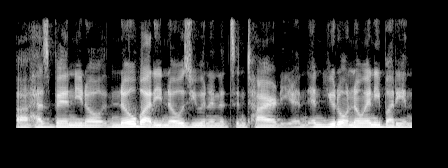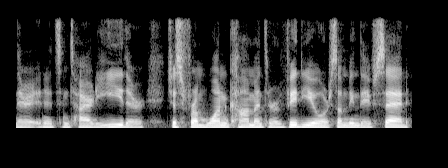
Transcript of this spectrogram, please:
uh, has been, you know, nobody knows you in, in its entirety, and, and you don't know anybody in there in its entirety either. Just from one comment or a video or something they've said,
